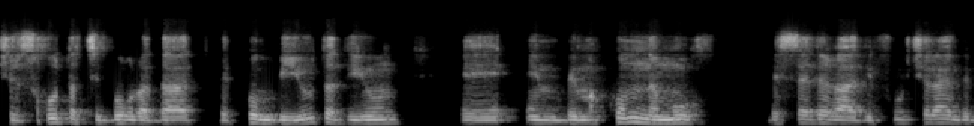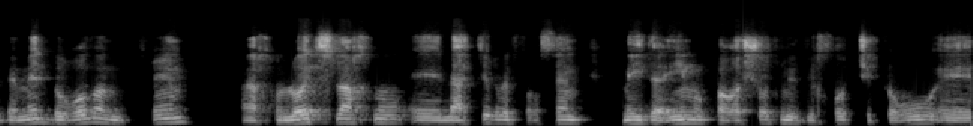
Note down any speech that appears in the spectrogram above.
של זכות הציבור לדעת ופומביות הדיון, אה, הם במקום נמוך בסדר העדיפות שלהם, ובאמת ברוב המקרים אנחנו לא הצלחנו אה, להתיר לפרסם מידעים או פרשות מביכות שקרו אה,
